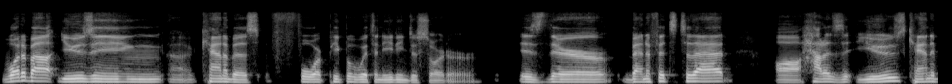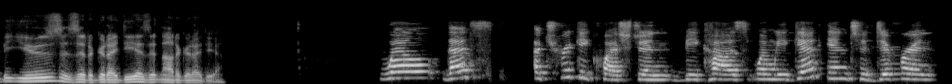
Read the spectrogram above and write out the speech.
What about using uh, cannabis for people with an eating disorder? Is there benefits to that? Uh, how does it use? Can it be used? Is it a good idea? Is it not a good idea? Well, that's a tricky question because when we get into different,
